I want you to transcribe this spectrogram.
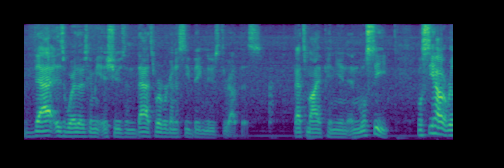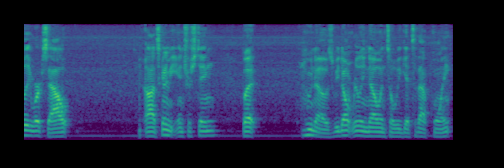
that is where there's going to be issues and that's where we're going to see big news throughout this. That's my opinion and we'll see. We'll see how it really works out. Uh, it's going to be interesting, but who knows? We don't really know until we get to that point.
